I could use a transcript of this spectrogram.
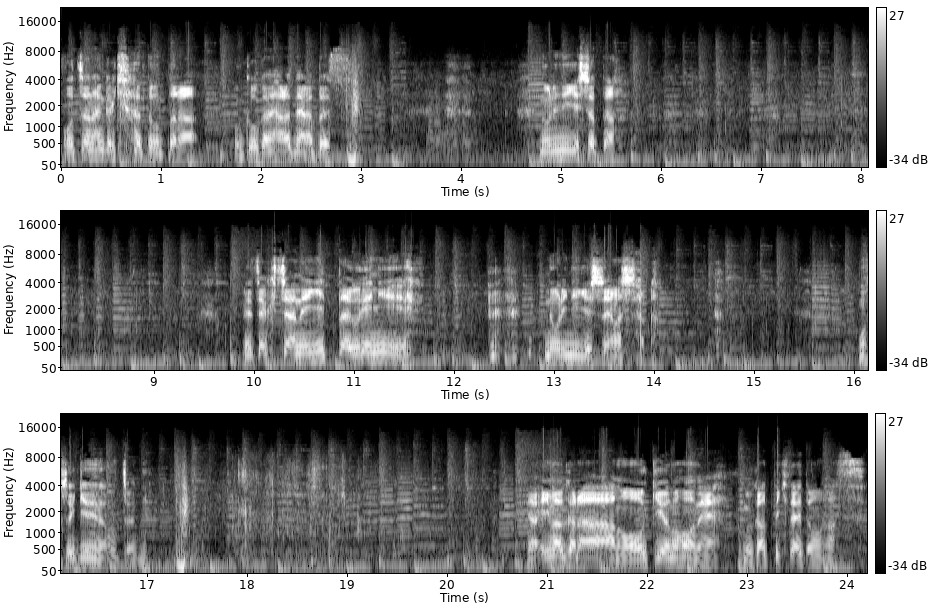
おっちゃんなんか来たと思ったら、僕お金払ってなかったです。乗り逃げしちゃった。めちゃくちゃ値切った上に乗り逃げしちゃいました。申し訳ねえな、おっちゃんに。いや今からあの王宮の方ね向かっていきたいと思います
